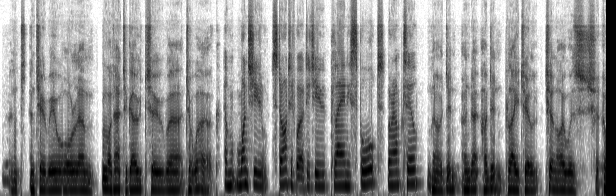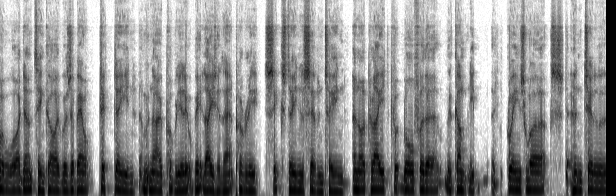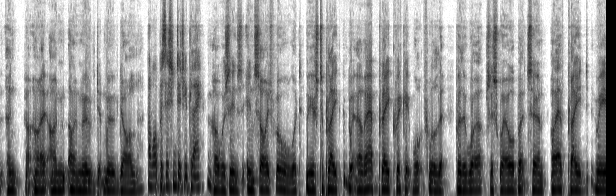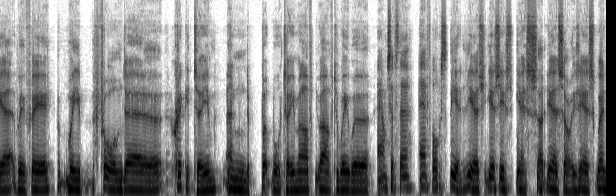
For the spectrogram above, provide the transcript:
until we all um, all had to go to uh, to work. And once you started work, did you play any sport for Ampthill? No, I didn't. And I didn't play till till I was. Oh, I don't think I was about 15. No, probably a little bit later than that, probably 16 or 17. And I played football for the, the company at Queen's Works until and I, I I moved moved on. And what position did you play? I was in, inside forward. We used to play. I have played cricket for the for the works as well, but um, I have played. We uh, we we formed a cricket team and football team after after we were out of the air force. Yeah, yes, yes, yes, yes, uh, yeah. Sorry, yes. When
